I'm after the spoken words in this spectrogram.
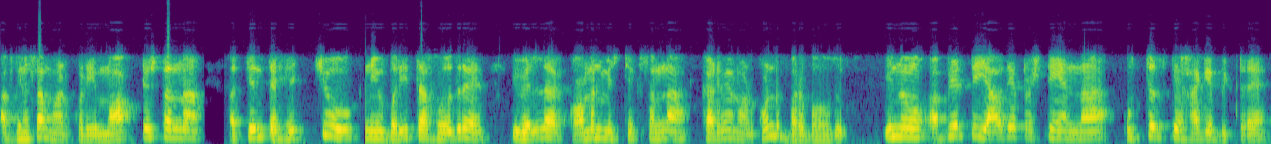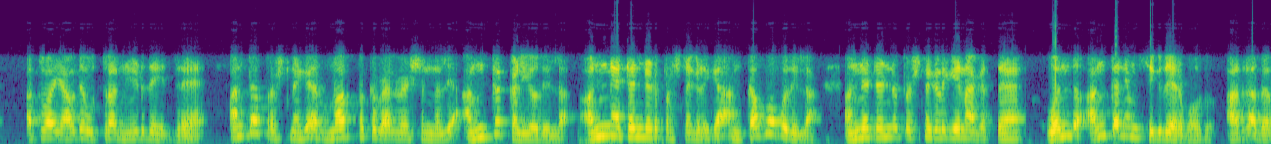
ಅಭ್ಯಾಸ ಮಾಡ್ಕೊಳ್ಳಿ. ಮಾಕ್ ಟೆಸ್ಟ್ ಅನ್ನ ಅತ್ಯಂತ ಹೆಚ್ಚು ನೀವು ಬರೀತಾ ಹೋದ್ರೆ ಇವೆಲ್ಲ ಕಾಮನ್ ಮಿಸ್ಟೇಕ್ಸ್ ಅನ್ನ ಕಡಿಮೆ ಮಾಡ್ಕೊಂಡು ಬರಬಹುದು. ಇನ್ನು ಅಭ್ಯರ್ಥಿ ಯಾವುದೇ ಪ್ರಶ್ನೆಯನ್ನ ಉತ್ತರಿಸದೆ ಹಾಗೆ ಬಿಟ್ರೆ ಅಥವಾ ಯಾವುದೇ ಉತ್ತರ ನೀಡದೇ ಇದ್ರೆ ಅಂತ ಪ್ರಶ್ನೆಗೆ ಋಣಾತ್ಮಕ ವ್ಯಾಲ್ಯೂಯೇಷನ್ನಲ್ಲಿ ಅಂಕ ಕಳಿಯೋದಿಲ್ಲ. ಅನ್ಅಟೆಂಡೆಡ್ ಪ್ರಶ್ನೆಗಳಿಗೆ ಅಂಕ ಹೋಗೋದಿಲ್ಲ. ಅನ್ಅಟೆಂಡೆಡ್ ಪ್ರಶ್ನೆಗಳಿಗೆ ಏನಾಗುತ್ತೆ? ಒಂದು ಅಂಕ ನಿಮ್ಗೆ ಸಿಗದೆ ಇರಬಹುದು ಆದ್ರೆ ಅದು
